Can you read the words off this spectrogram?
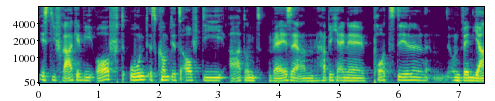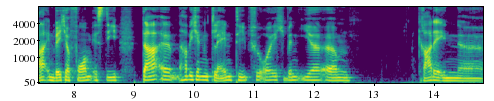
ist die Frage, wie oft und es kommt jetzt auf die Art und Weise an. Habe ich eine Potstill und wenn ja, in welcher Form ist die? Da äh, habe ich einen kleinen Tipp für euch, wenn ihr ähm, gerade in äh,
